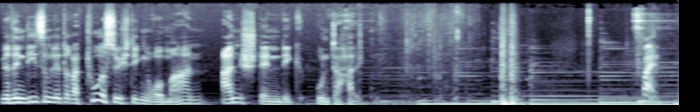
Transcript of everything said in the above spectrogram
wird in diesem literatursüchtigen Roman anständig unterhalten. Fein.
